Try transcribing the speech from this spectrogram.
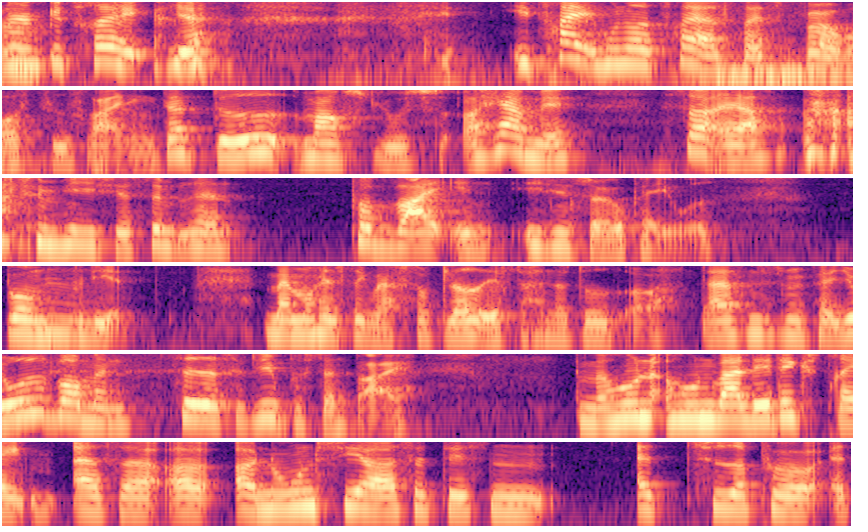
bynke 3. Ja. I 353 før vores tidsregning, der døde Mausolus, og hermed så er Artemisia simpelthen på vej ind i sin sørgeperiode. Bum, mm. fordi at man må helst ikke være så glad efter, han er død, og der er sådan ligesom en periode, hvor man sætter sit liv på standby. Men hun, hun var lidt ekstrem, altså, og, og nogen siger også, at det sådan, at tyder på, at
